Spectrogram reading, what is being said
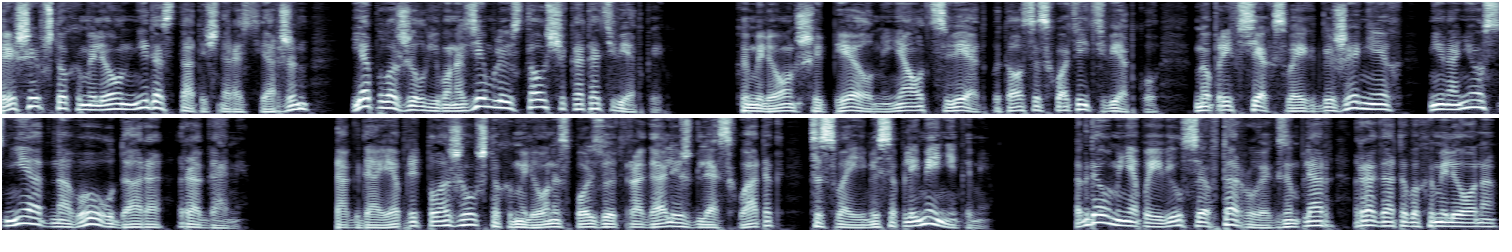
Решив, что хамелеон недостаточно рассержен, я положил его на землю и стал щекотать веткой. Хамелеон шипел, менял цвет, пытался схватить ветку, но при всех своих движениях не нанес ни одного удара рогами. Тогда я предположил, что хамелеон использует рога лишь для схваток со своими соплеменниками. Когда у меня появился второй экземпляр рогатого хамелеона,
